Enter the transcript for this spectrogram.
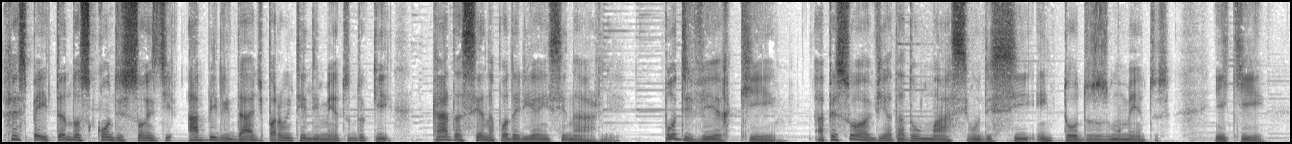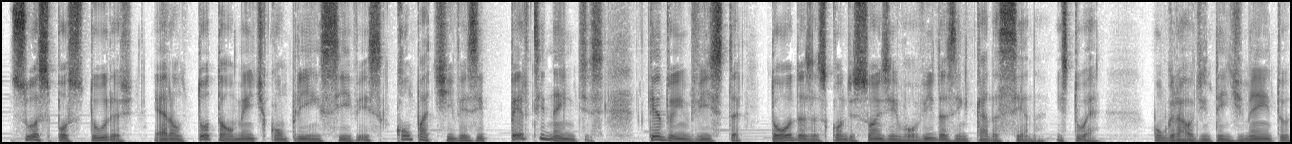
respeitando as condições de habilidade para o entendimento do que cada cena poderia ensinar-lhe. Pude ver que a pessoa havia dado o máximo de si em todos os momentos e que suas posturas eram totalmente compreensíveis, compatíveis e pertinentes, tendo em vista todas as condições envolvidas em cada cena, isto é, o grau de entendimento,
